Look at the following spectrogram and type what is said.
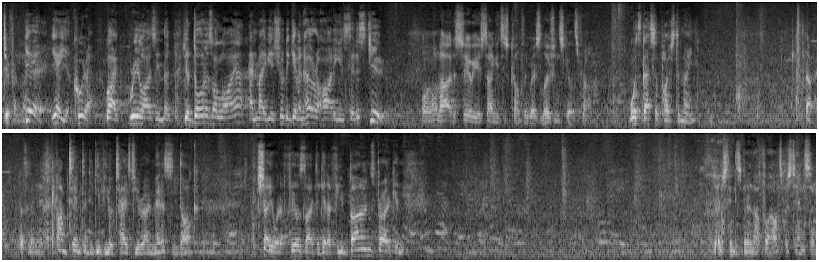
differently. Yeah, yeah, you could have. Like realising that your daughter's a liar and maybe you should have given her a hiding instead of Stu. Well, not hard to see where your son gets his conflict resolution skills from. What's that supposed to mean? Nothing. Doesn't mean anything. I'm tempted to give you a taste of your own medicine, Doc. Show you what it feels like to get a few bones broken. Don't you think there's been enough violence, Mr. Henderson?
